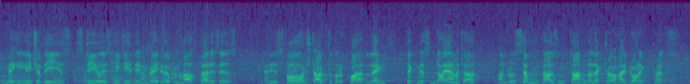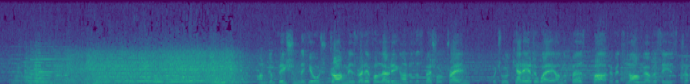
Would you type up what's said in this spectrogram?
In making each of these, steel is heated in great open hearth furnaces and is forged out to the required length, thickness and diameter under a 7,000-ton electro-hydraulic press. On completion, the huge drum is ready for loading onto the special train which will carry it away on the first part of its long overseas trip.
